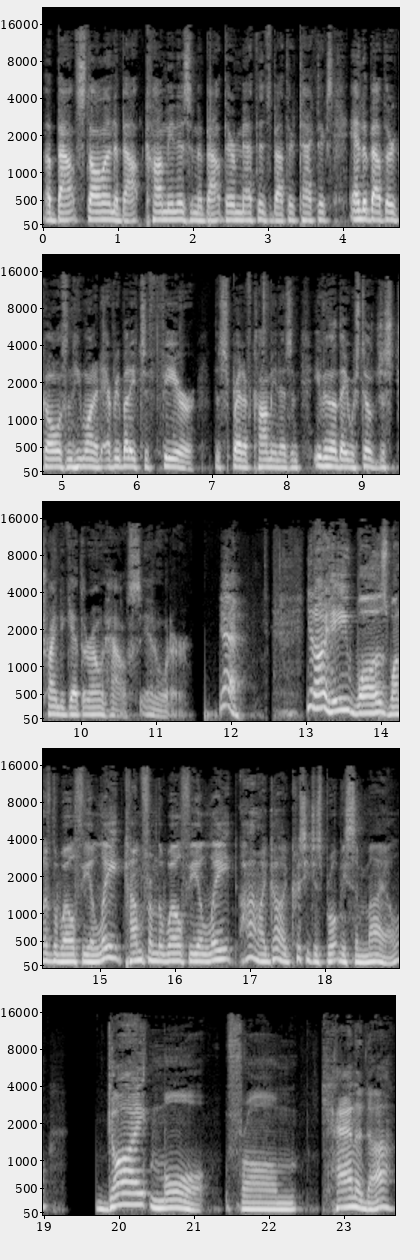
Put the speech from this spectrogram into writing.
about Stalin, about communism, about their methods, about their tactics, and about their goals. And he wanted everybody to fear the spread of communism, even though they were still just trying to get their own house in order. Yeah. You know, he was one of the wealthy elite, come from the wealthy elite. Oh my God, Chrissy just brought me some mail. Guy Moore from Canada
